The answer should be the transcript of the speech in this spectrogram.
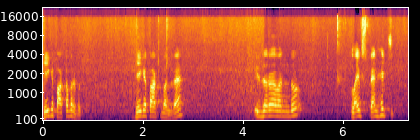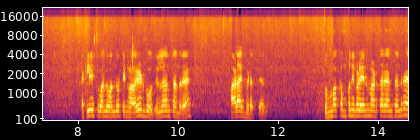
ಹೀಗೆ ಪಾಕ ಬರಬೇಕು. ಹೀಗೆ ಪಾಕ ಬಂದರೆ ಇದರ ಒಂದು ಲೈಫ್ ಸ್ಪ್ಯಾನ್ ಹೆಚ್ಚು ಅಟ್ಲೀಸ್ಟ್ ಒಂದು ಒಂದೂವರೆ ತಿಂಗಳು ಇಡ್ಬೋದು. ಇಲ್ಲ ಅಂತಂದರೆ ಹಾಳಾಗಿಬಿಡತ್ತೆ ಅದು. ತುಂಬ ಕಂಪನಿಗಳು ಏನು ಮಾಡ್ತಾರೆ ಅಂತಂದರೆ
